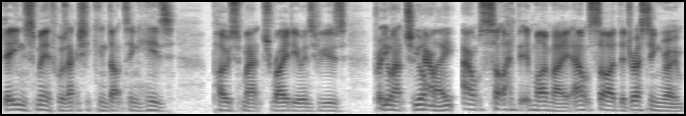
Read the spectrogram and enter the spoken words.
Dean Smith was actually conducting his post-match radio interviews pretty Your- much your out- outside the, my mate outside the dressing room.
